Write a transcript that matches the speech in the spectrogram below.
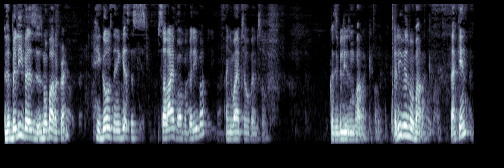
the believer is, is mubarak, right? He goes and he gets the s- saliva of a believer and he wipes over himself because he believes in mubarak. Believer is mubarak. Lakin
